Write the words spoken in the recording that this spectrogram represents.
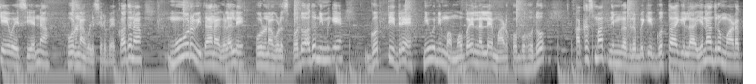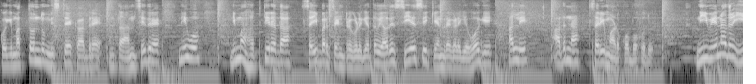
ಕೆ ವೈ ಸಿಯನ್ನು ಪೂರ್ಣಗೊಳಿಸಿರಬೇಕು. ಅದನ್ನು ಮೂರು ವಿಧಾನಗಳಲ್ಲಿ ಪೂರ್ಣಗೊಳಿಸ್ಬೋದು. ಅದು ನಿಮಗೆ ಗೊತ್ತಿದ್ದರೆ ನೀವು ನಿಮ್ಮ ಮೊಬೈಲ್ನಲ್ಲೇ ಮಾಡ್ಕೋಬಹುದು. ಅಕಸ್ಮಾತ್ ನಿಮ್ಗೆ ಅದ್ರ ಬಗ್ಗೆ ಗೊತ್ತಾಗಿಲ್ಲ, ಏನಾದರೂ ಮಾಡೋಕ್ಕೋಗಿ ಮತ್ತೊಂದು ಮಿಸ್ಟೇಕ್ ಆದರೆ ಅಂತ ಅನಿಸಿದರೆ ನೀವು ನಿಮ್ಮ ಹತ್ತಿರದ ಸೈಬರ್ ಸೆಂಟ್ರ್ಗಳಿಗೆ ಅಥವಾ ಯಾವುದೇ ಸಿ ಎಸ್ ಸಿ ಕೇಂದ್ರಗಳಿಗೆ ಹೋಗಿ ಅಲ್ಲಿ ಅದನ್ನು ಸರಿ ಮಾಡ್ಕೋಬಹುದು. ನೀವೇನಾದರೂ ಈ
